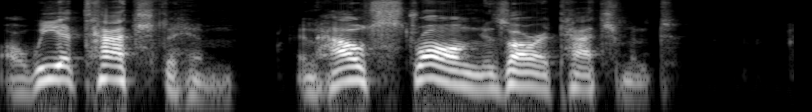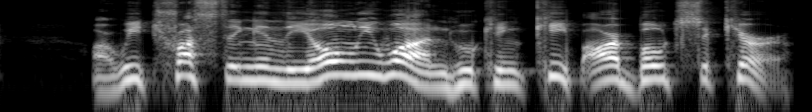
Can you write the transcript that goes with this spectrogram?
Are we attached to Him? And how strong is our attachment? Are we trusting in the only one who can keep our boat secure?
